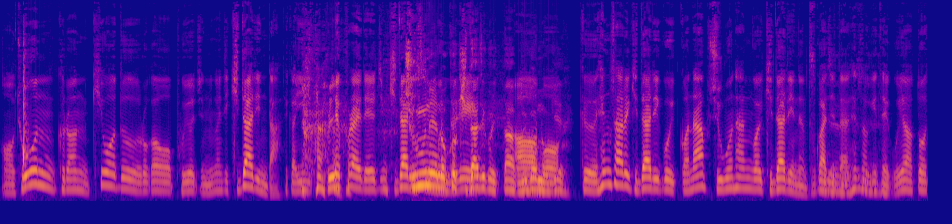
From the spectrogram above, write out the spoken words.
어, 좋은 그런 키워드로 보여지는 건 이제 기다린다. 그러니까 이 블랙 프라이데이 지금 기다리시는 주문해 놓고 기다리고 있다. 어, 물건 뭐, 오기. 그 행사를 기다리고 있거나 주문한 걸 기다리는 두 가지 다 예, 해석이 예. 되고요. 또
